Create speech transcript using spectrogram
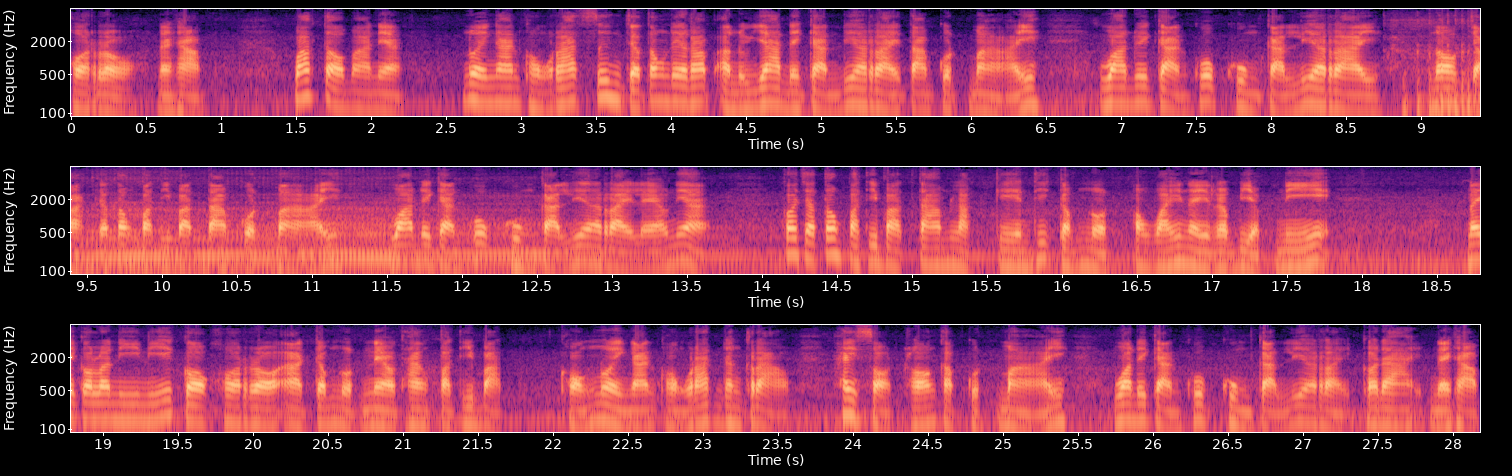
ครนะครับวรรคต่อมาเนี่ยหน่วยงานของรัฐซึ่งจะต้องได้รับอนุญาตในการเรียรายตามกฎหมาย ว่าด้วยการควบคุมการเรียรายนอกจากจะต้องปฏิบัติตามกฎหมาย ว่าด้วยการควบคุมการเรียรายแล้วเนี่ยก็จะต้องปฏิบัติตามหลักเกณฑ์ที่กำหนดเอาไว้ในระเบียบนี้ ในกรณีนี้กครอาจกำหนดแนวทางปฏิบัติของหน่วยงานของรัฐดังกล่าว ให้สอดคล้องกับกฎหมาย ว่าด้วยการควบคุมการเรียรายก็ได้นะครับ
